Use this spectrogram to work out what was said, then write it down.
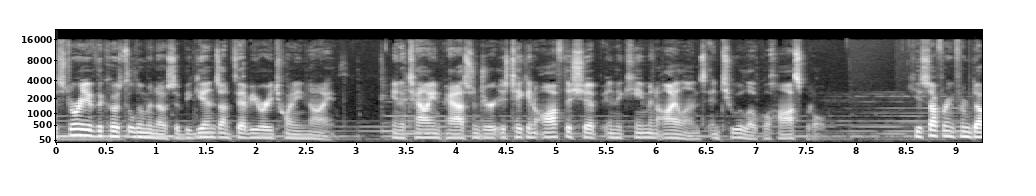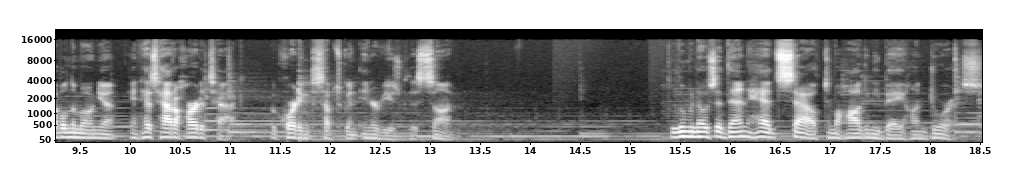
The story of the Costa Luminosa begins on February 29th. An Italian passenger is taken off the ship in the Cayman Islands and to a local hospital. He is suffering from double pneumonia and has had a heart attack, according to subsequent interviews with his son. The Luminosa then heads south to Mahogany Bay, Honduras.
